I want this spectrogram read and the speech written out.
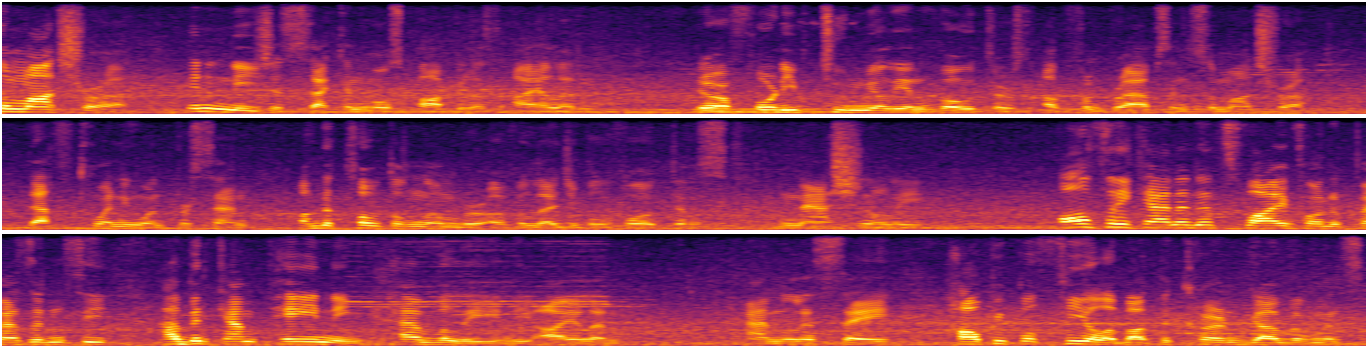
Sumatra, Indonesia's second most populous island. There are 42 million voters up for grabs in Sumatra. That's 21% of the total number of eligible voters nationally. All three candidates vying for the presidency have been campaigning heavily in the island. Analysts say how people feel about the current government's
